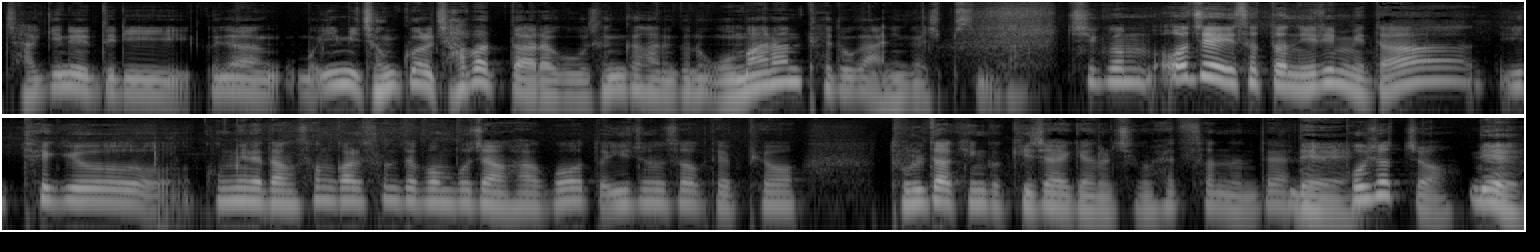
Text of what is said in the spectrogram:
자기네들이 그냥 뭐 이미 정권을 잡았다라고 생각하는 그런 오만한 태도가 아닌가 싶습니다. 지금 어제 있었던 일입니다. 이태규 국민의당 선갈 선대본부장하고 또 이준석 대표 둘 다 긴급 기자회견을 지금 했었는데 네. 보셨죠? 네.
